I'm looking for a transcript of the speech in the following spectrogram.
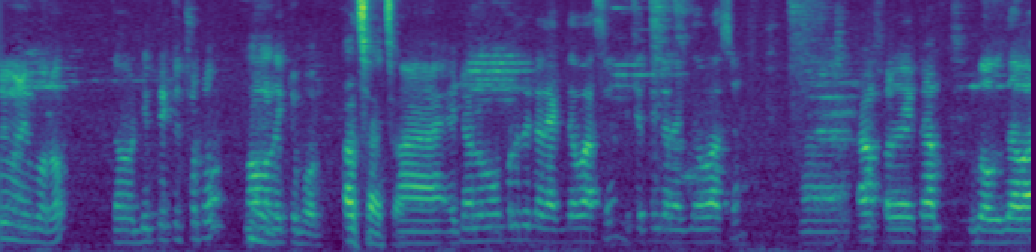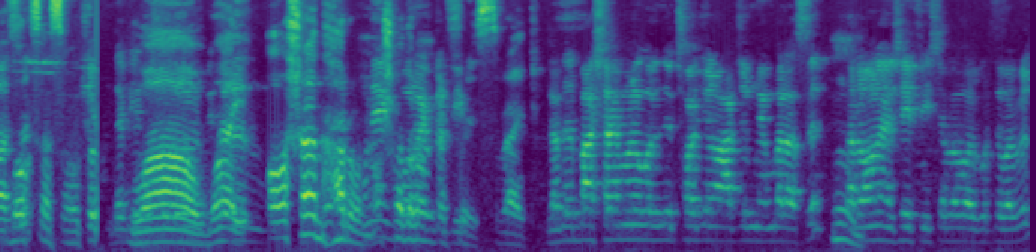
পরিমাণে বড়। তো ডিপটা একটু ছোট নর্মাল একটু বড়। আচ্ছা আচ্ছা। এটা হলো উপরে দুইটা র্যাক দেওয়া আছে নিচে তিনটা র্যাক দেওয়া আছে। ট্রান্সফারের একটা বক্স দেওয়া আছে। বক্স আছে ওয়াও ভাই অসাধারণ অসাধারণ একটা ফ্রিজ রাইট যাদের বাসায় মনে করেন যে ছয় জন আট জন মেম্বার আছে তারা অনায়াসে এই ফ্রিজটা ব্যবহার করতে পারবেন।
